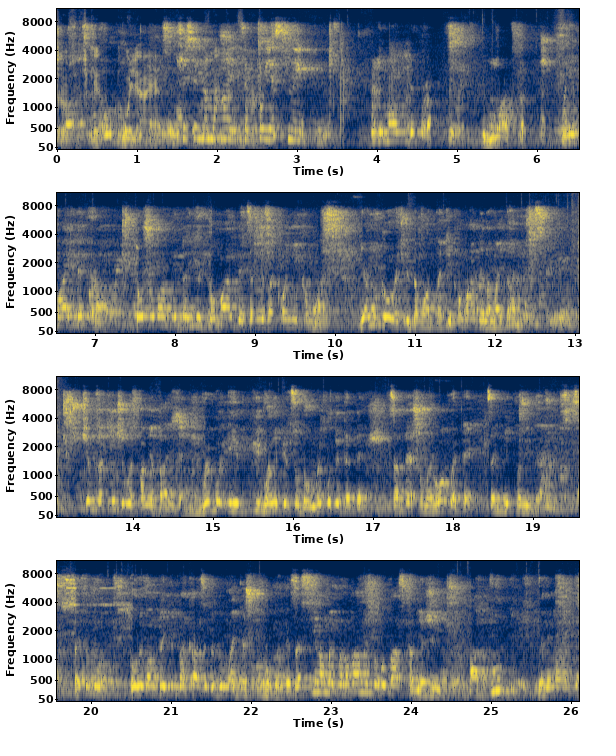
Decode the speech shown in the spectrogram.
трошечки гуляє. щось він намагається пояснити. Ви не маєте права. Макса, ви не маєте права. То, що вам віддають команди, це незаконні команди. Янукович віддавав такі команди на Майдані розстрілювати. Чим закінчилось, пам'ятаєте? Ви бу- і, і вони під судом. Ви будете теж. За те, що ви робите, це відповідальність. Тому, коли вам дають накази, ви думаєте, що ви робите. За стінами парламенту, будь ласка, в'яжіть. А тут ви не маєте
